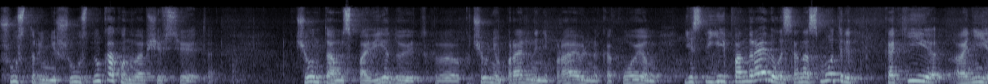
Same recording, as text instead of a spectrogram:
шустрый, не шустрый, ну как он вообще все это? Что он там исповедует, что у него правильно, неправильно, какой он. Если ей понравилось, она смотрит, какие они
